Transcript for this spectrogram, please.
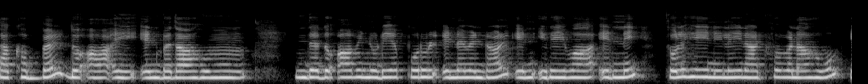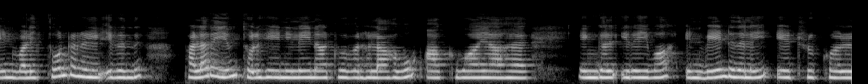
தகப்பல் துஆஐ என்பதாகும். இந்த துஆவினுடைய பொருள் என்னவென்றால் என் இறைவா என்னை தொழுகையை நிலைநாட்டுபவனாகவும் என் வழித்தோன்றலில் இருந்து பலரையும் தொழுகையை நிலைநாட்டுபவர்களாகவும் ஆக்குவாயாக. எங்கள் இறைவா என் வேண்டுதலை ஏற்றுக்கொள்.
